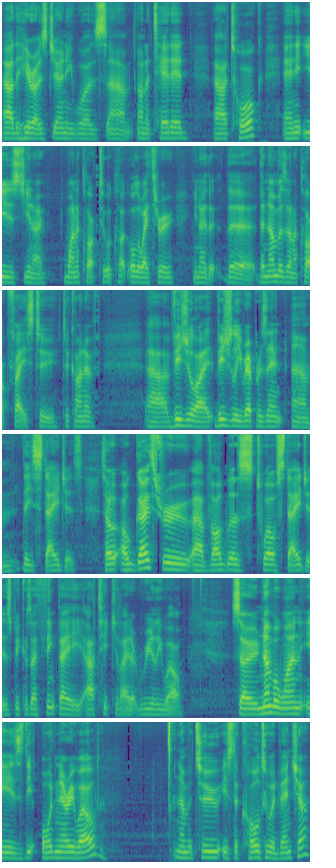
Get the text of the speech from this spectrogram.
uh, the hero's journey was um, on a TED Ed uh, talk, and it used, you know, one o'clock, two o'clock, all the way through, you know, the, the, the numbers on a clock face to, to kind of uh, visualize, visually represent um, these stages. So I'll go through uh, Vogler's 12 stages because I think they articulate it really well. So, number one is the ordinary world. Number two is the call to adventure.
